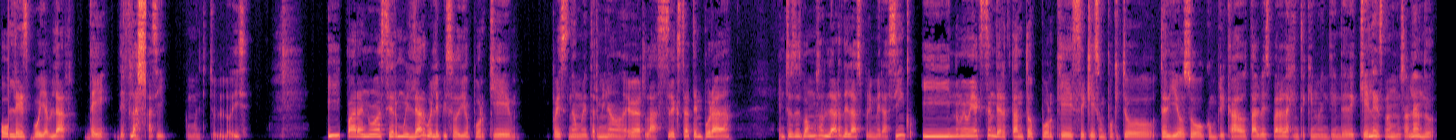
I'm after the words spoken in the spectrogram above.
hoy les voy a hablar de, de Flash, así como el título lo dice. Y para no hacer muy largo el episodio, porque pues no me he terminado de ver la sexta temporada, entonces vamos a hablar de las primeras cinco. Y no me voy a extender tanto porque sé que es un poquito tedioso o complicado tal vez para la gente que no entiende de qué les estamos hablando.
